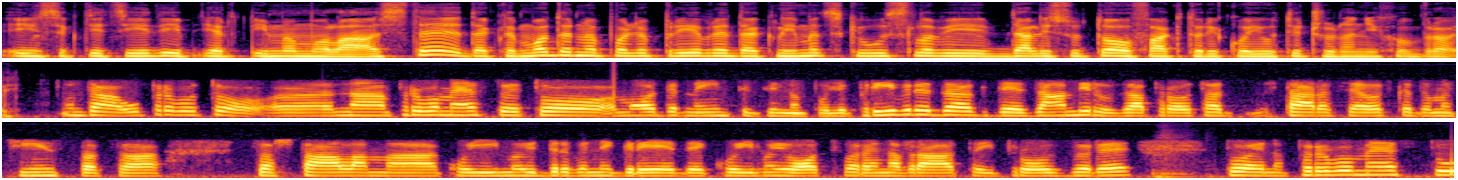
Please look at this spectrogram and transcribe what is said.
insekticidi jer imamo laste, dakle moderna poljoprivreda, klimatski uslovi, da li su to faktori koji utiču na njihov broj? Da, upravo to. E, na prvo mesto je to moderna intenzivna poljoprivreda gde zamiru zapravo ta stara seoska domaćinstva sa sa štalama koji imaju drvene grede, koji imaju otvorena vrata i prozore. To je na prvom mestu,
